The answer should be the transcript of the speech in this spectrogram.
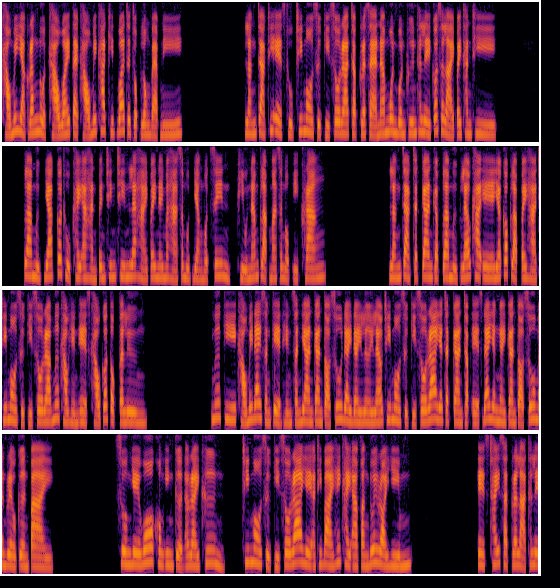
เขาไม่อยากรั้งหนวดขาวไว้แต่เขาไม่คาดคิดว่าจะจบลงแบบนี้ หลังจากที่เอสถูกชิโมสึกิโซราจับกระแสน้ำวนบนพื้นทะเลก็สลายไปทันที ปลาหมึกยักษ์ก็ถูกไข่อาหารเป็นชิ้นๆและหายไปในมหาสมุทรอย่างหมดสิ้น ผิวน้ำกลับมาสงบอีกครั้ง หลังจากจัดการกับปลาหมึกแล้วคาเอยะก็กลับไปหาทิโมสึกิโซราเมื่อเขาเห็นเอสเขาก็ตกตะลึง เมื่อกี้เขาไม่ได้สังเกตเห็นสัญญาณการต่อสู้ใดๆเลยแล้วทิโมสึกิโซรายะจัดการจับเอสได้ยังไงการต่อสู้มันเร็วเกินไปซวงเยโวคงอิงเกิดอะไรขึ้นทิโมสึกิโซรายอธิบายให้ไคอาฟังด้วยรอยยิ้ม เอสใช้สัตว์ประหลาดทะเล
